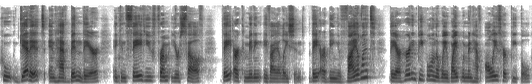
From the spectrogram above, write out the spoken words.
who get it and have been there and can save you from yourself, they are committing a violation. They are being violent. They are hurting people in the way white women have always hurt people.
